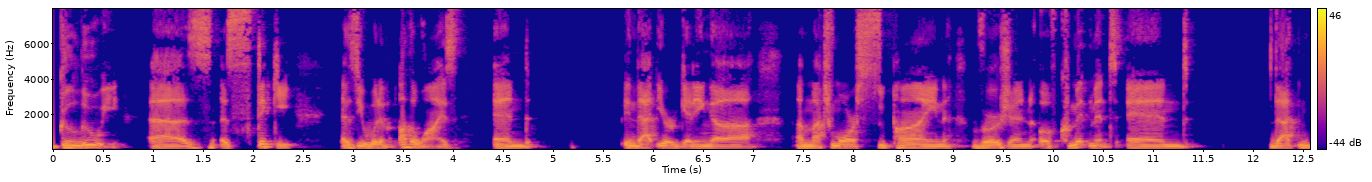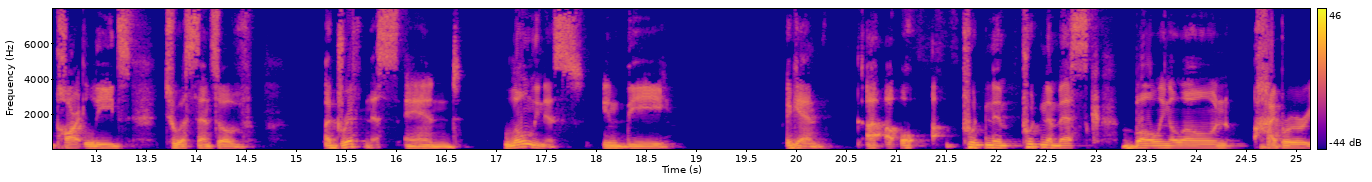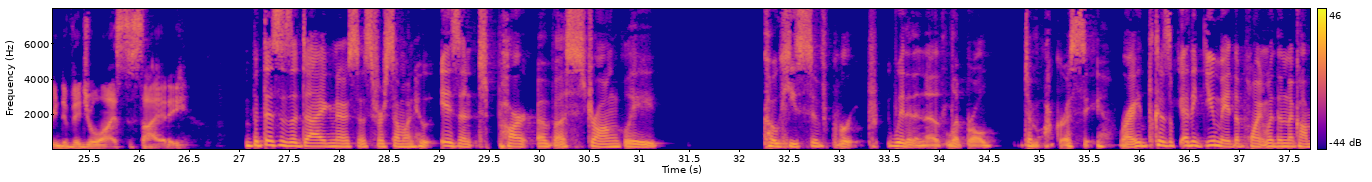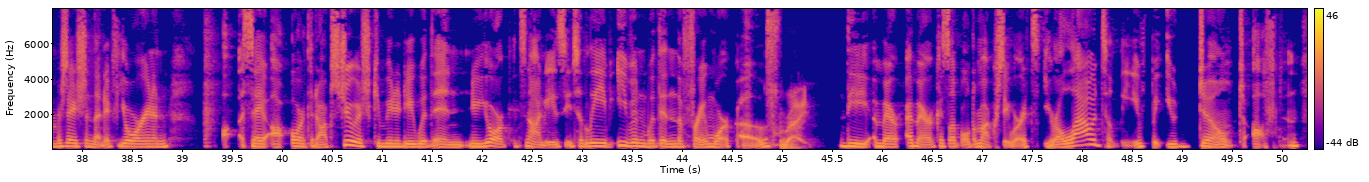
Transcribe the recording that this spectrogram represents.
gluey, as, as sticky as you would have otherwise. And in that you're getting a, a much more supine version of commitment. And that in part leads to a sense of adriftness and loneliness in the, again, uh, Putnam Putnam-esque bowling alone, hyper individualized society. But this is a diagnosis for someone who isn't part of a strongly cohesive group within a liberal democracy, right? Because I think you made the point within the conversation that if you're in an, say, Orthodox Jewish community within New York, it's not easy to leave, even within the framework of right the Amer- America's liberal democracy, where it's you're allowed to leave, but you don't often.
